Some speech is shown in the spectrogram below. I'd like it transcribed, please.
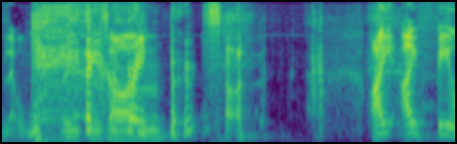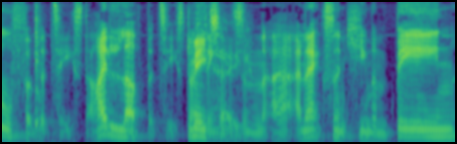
little booties on. Green boots on. I, I feel for Batista. I love Batista. Me I think too. he's an, uh, an excellent human being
